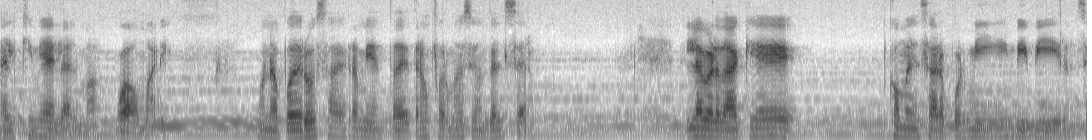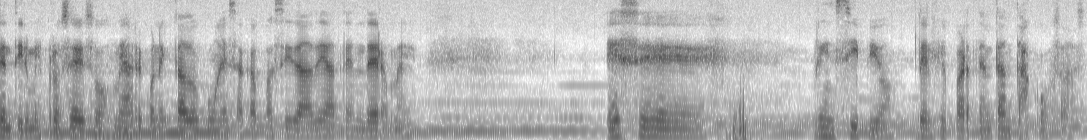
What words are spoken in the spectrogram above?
Alquimia del Alma. Wow, Mari. Una poderosa herramienta de transformación del ser. La verdad que comenzar por mí, vivir, sentir mis procesos, me ha reconectado con esa capacidad de atenderme. Ese principio del que parten tantas cosas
